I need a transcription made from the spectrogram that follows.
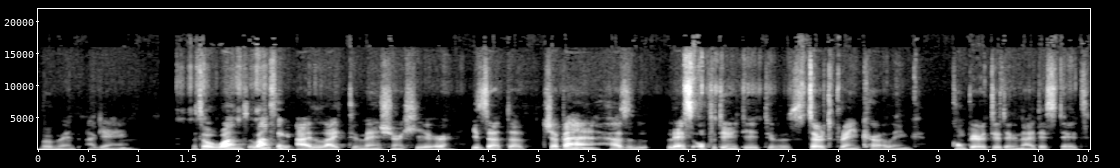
movement again. So one one thing I'd like to mention here is that uh, Japan has less opportunity to start playing curling compared to the United States.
